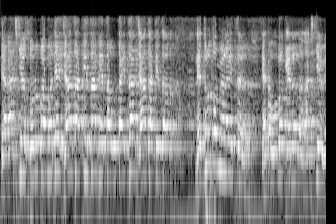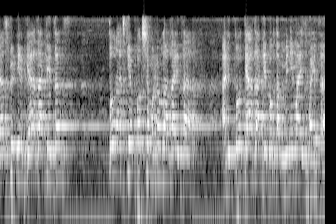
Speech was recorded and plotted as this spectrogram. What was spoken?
त्या राजकीय स्वरूपामध्ये ज्या जातीचा नेता उठायचा ज्या जातीचं नेतृत्व मिळायचं त्यानं उभं केलेलं राजकीय व्यासपीठ हे त्या जातीचंच तो राजकीय पक्ष म्हणवला जायचा. आणि तो त्या जातीपुरता मिनिमाइज व्हायचा.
